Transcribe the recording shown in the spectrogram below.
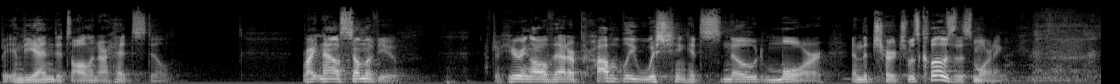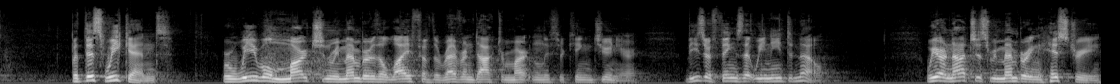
But in the end, it's all in our heads still. Right now, some of you, after hearing all of that, are probably wishing it snowed more and the church was closed this morning. But this weekend, where we will march and remember the life of the Reverend Dr. Martin Luther King Jr., these are things that we need to know. We are not just remembering history,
